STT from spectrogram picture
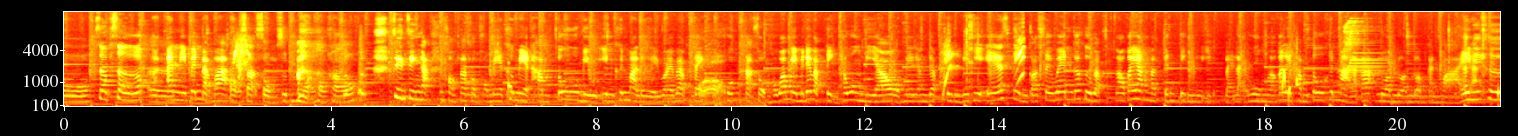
ว์เซิร์ฟเซิร์ฟเอออัอันนี้เป็นแบบว่าของสะสมสุดห่วงของเขาจริงๆอะของสะสมของเมย์คือเมย์ทำตู้บิวอินขึ้นมาเลยไว้แบบใส่ของพวก สะสม เพราะว่าเมย์ไม่ได้แบบติ่งแค่วงเดียว เมย์ยังแบบติ่ง BTS ติ่ง God Seven ก็คือแบบเราก็ยังแบบเป็นติ่งอยู่อีกหลาย ๆ วงแล้วก็เลยทำตู้ขึ้นมาแล้วก็รวมรวมรวมกันไว้ อันนี้คือ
